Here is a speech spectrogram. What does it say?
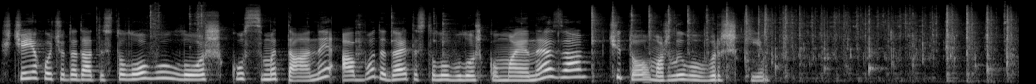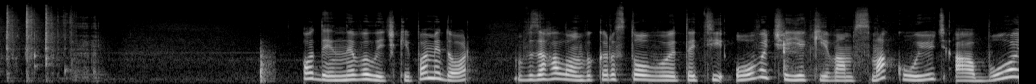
Ще я хочу додати столову ложку сметани або додайте столову ложку майонеза, чи то, можливо, вершки. Один невеличкий помідор. Взагалом використовуєте ті овочі, які вам смакують, або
